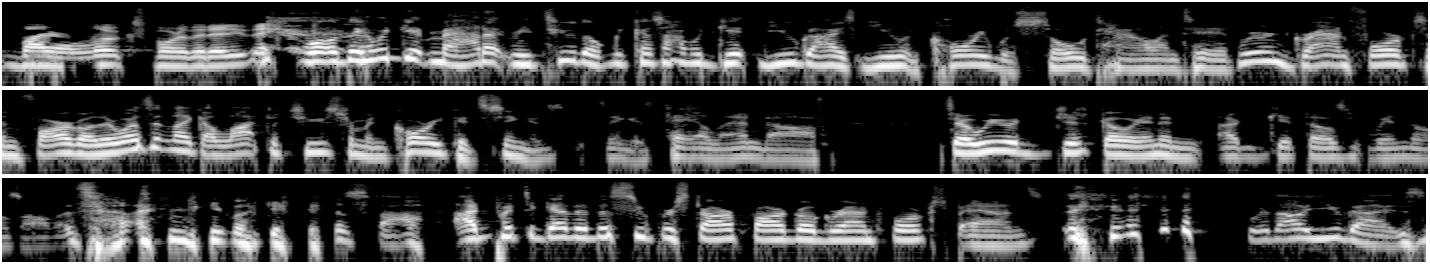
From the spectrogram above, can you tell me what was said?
by our looks more than anything. well, they would get mad at me too, though, because I would get you guys, you and Corey was so talented. We are in Grand Forks and Fargo. There wasn't like a lot to choose from, and Corey could sing his sing his tail end off. So we would just go in and I'd get those windows all the time. People would get pissed off. I'd put together the Superstar Fargo Grand Forks bands with all you guys.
